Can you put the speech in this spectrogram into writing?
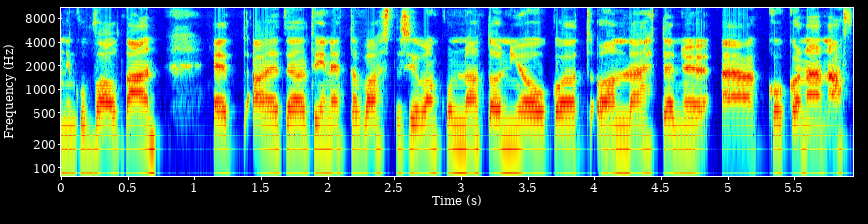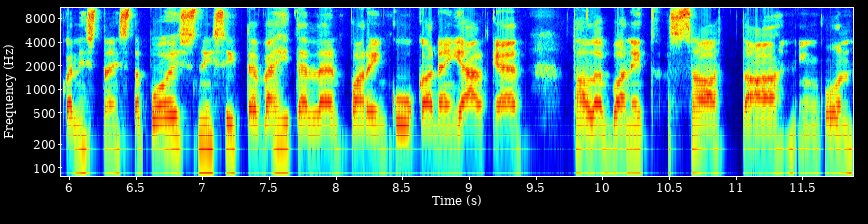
niin kuin valtaan. Et ajateltiin, että vasta silloin kun Naton joukot on lähtenyt ää, kokonaan Afganistanista pois, niin sitten vähitellen parin kuukauden jälkeen Talibanit saattaa niin kuin,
